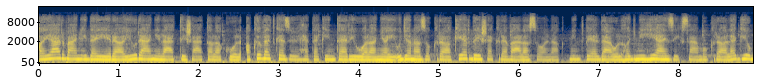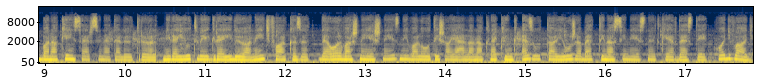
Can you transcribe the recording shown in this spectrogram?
A járvány idejére a Jurányi lát is átalakul, a következő hetek interjú alanyai ugyanazokra a kérdésekre válaszolnak, mint például, hogy mi hiányzik számukra a legjobban a kényszerszünet előttről, mire jut végre idő a négy fal között, de olvasni és nézni valót is ajánlanak nekünk, ezúttal Józsa Bettina színésznőt kérdezték, hogy vagy?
